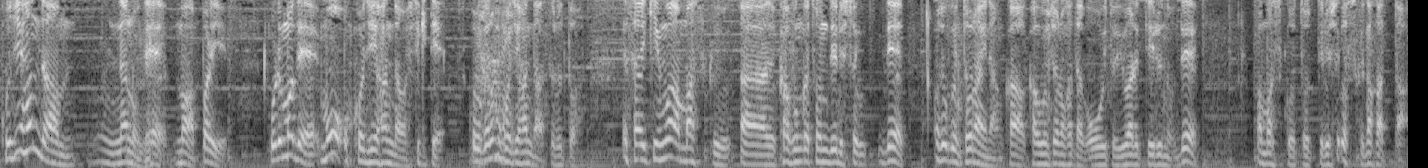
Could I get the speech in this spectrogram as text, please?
個人判断なので、まあやっぱりこれまでも個人判断をしてきてこれからも個人判断すると、で最近はマスクあー花粉が飛んでる人で特に都内なんか花粉症の方が多いと言われているので、まあ、マスクを取ってる人が少なかった。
